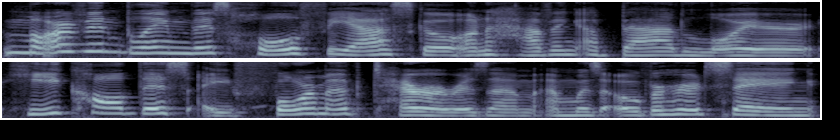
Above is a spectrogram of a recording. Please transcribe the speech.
Marvin blamed this whole fiasco on having a bad lawyer. He called this a form of terrorism and was overheard saying,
